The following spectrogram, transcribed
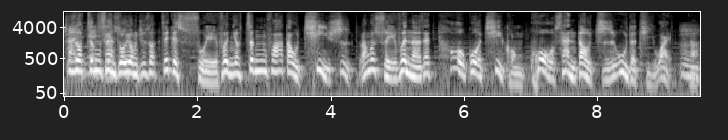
就是说蒸散作用，就是说这个水分要蒸发到气室，然后水分呢再透过气孔扩散到植物的体外。嗯啊，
